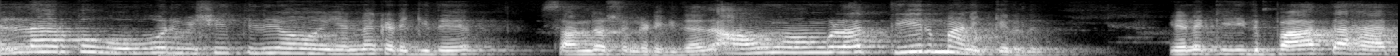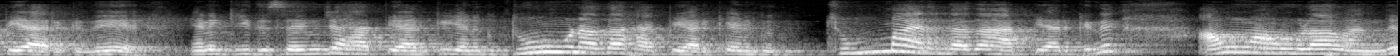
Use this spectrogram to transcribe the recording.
எல்லாருக்கும் ஒவ்வொரு விஷயத்துலேயும் என்ன கிடைக்குது? சந்தோஷம் கிடைக்குது. அது அவங்கவுங்கள தீர்மானிக்கிறது. எனக்கு இது பார்த்தா ஹாப்பியாக இருக்குது. எனக்கு இது செஞ்ச ஹாப்பியாக இருக்குது எனக்கு தூங்கினா தான் ஹாப்பியாக இருக்குது எனக்கு சும்மா இருந்தால் தான் ஹாப்பியாக இருக்குன்னு அவங்க அவங்களா வந்து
